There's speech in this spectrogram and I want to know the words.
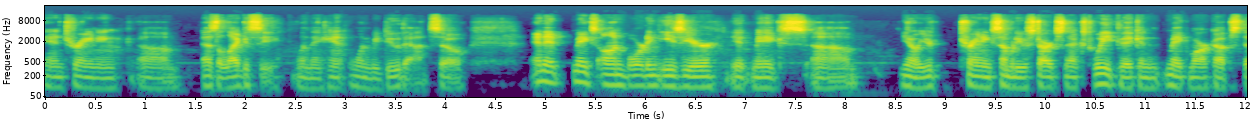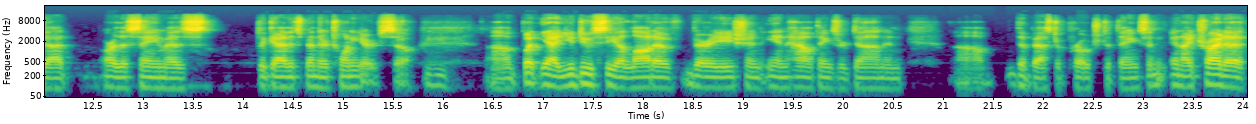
and training um, as a legacy when they ha- when we do that. So, and it makes onboarding easier. It makes um, you know you're training somebody who starts next week. They can make markups that are the same as the guy that's been there 20 years. So, mm-hmm. uh, but yeah, you do see a lot of variation in how things are done and um, the best approach to things. And and I try to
